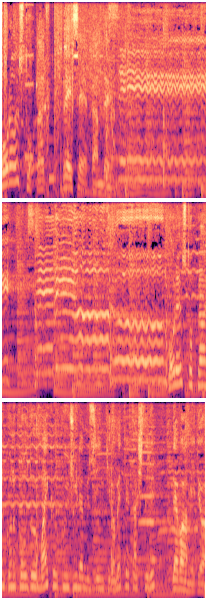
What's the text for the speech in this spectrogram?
Bora Öztoprak, RSFM'de. Bora Öztoprak'ın konuk olduğu Michael Kuyucu ile müziğin kilometre taşları devam ediyor.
